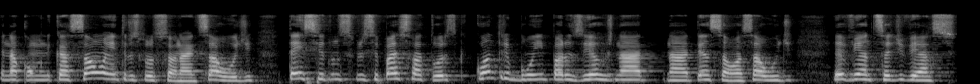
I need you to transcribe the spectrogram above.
e na comunicação entre os profissionais de saúde têm sido um dos principais fatores que contribuem para os erros na, na atenção à saúde, eventos adversos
